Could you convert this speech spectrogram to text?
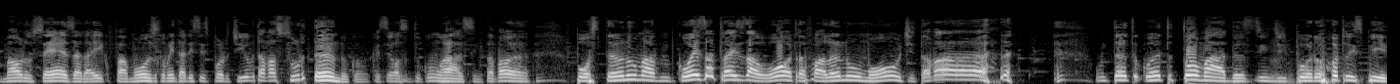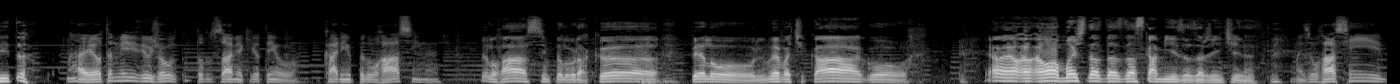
Mauro César aí, o famoso comentarista esportivo, tava surtando com, com esse assunto com o Racing. Tava postando uma coisa atrás da outra, falando um monte. Tava um tanto quanto tomado, assim, de, por outro espírito. Ah, eu também vi o jogo, todos sabem aqui, eu tenho carinho pelo Racing, né? Pelo Racing, pelo Huracan, pelo Nueva Chicago. É, é, é um amante das, das, das camisas argentinas. Mas o Racing,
